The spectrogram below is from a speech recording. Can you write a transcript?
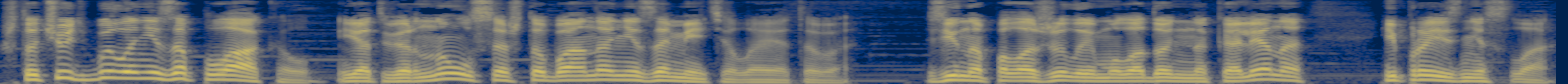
что чуть было не заплакал и отвернулся, чтобы она не заметила этого. Зина положила ему ладонь на колено и произнесла.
